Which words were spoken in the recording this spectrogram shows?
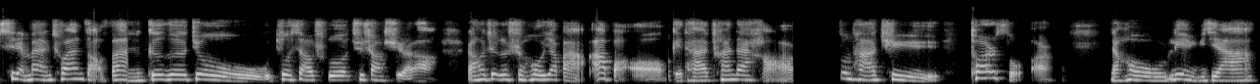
七点半吃完早饭，哥哥就坐校车去上学了。然后这个时候要把阿宝给他穿戴好，送他去托儿所，然后练瑜伽。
